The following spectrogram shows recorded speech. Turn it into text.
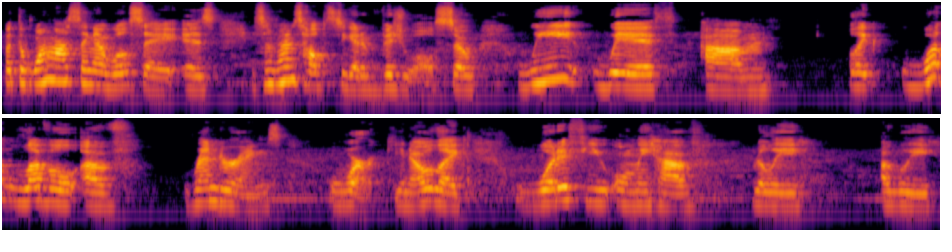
But the one last thing I will say is it sometimes helps to get a visual. So we with um, like what level of renderings work, you know? Like what if you only have really ugly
